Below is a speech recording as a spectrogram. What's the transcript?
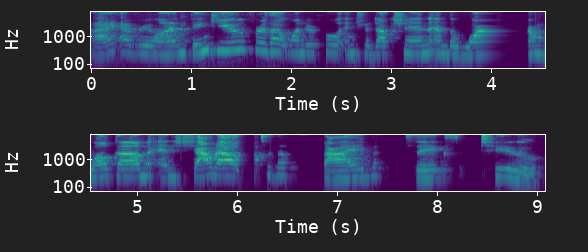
Hi, everyone. Thank you for that wonderful introduction and the warm welcome and shout out to the five six two.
